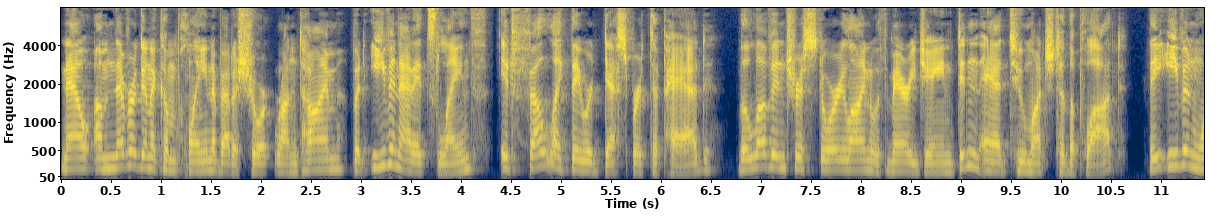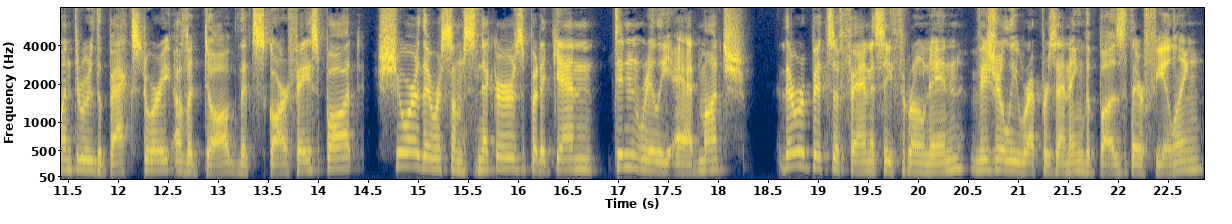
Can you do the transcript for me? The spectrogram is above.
Now, I'm never going to complain about a short runtime, but even at its length, it felt like they were desperate to pad. The love interest storyline with Mary Jane didn't add too much to the plot. They even went through the backstory of a dog that Scarface bought. Sure, there were some snickers, but again, didn't really add much. There were bits of fantasy thrown in, visually representing the buzz they're feeling.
